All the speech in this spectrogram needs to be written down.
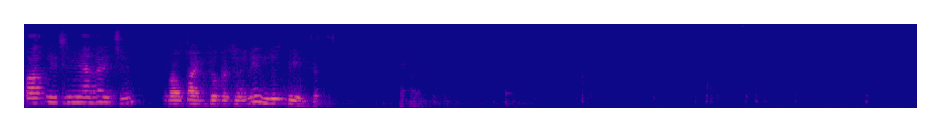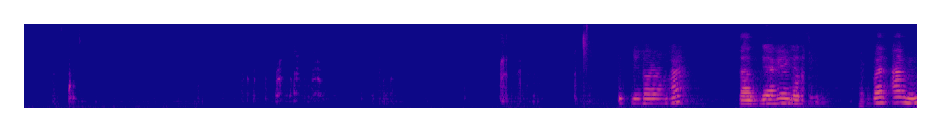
পাঁচ ইঞ্চি নেওয়া হয়েছে এবং দুটো জন্য নিয়ে দিয়ে এবার আমি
